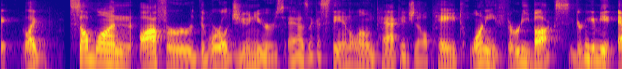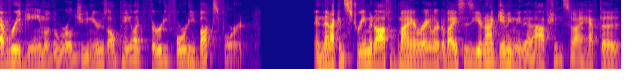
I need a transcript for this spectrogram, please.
it- like someone offer the World Juniors as like a standalone package that'll pay 20, 30 bucks. If you're going to give me every game of the World Juniors, I'll pay like 30, 40 bucks for it. And then I can stream it off of my regular devices. You're not giving me that option, so I have to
